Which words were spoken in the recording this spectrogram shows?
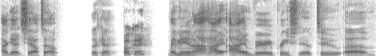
I got shouts out. Okay. okay. Hey man, I, I I am very appreciative to um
